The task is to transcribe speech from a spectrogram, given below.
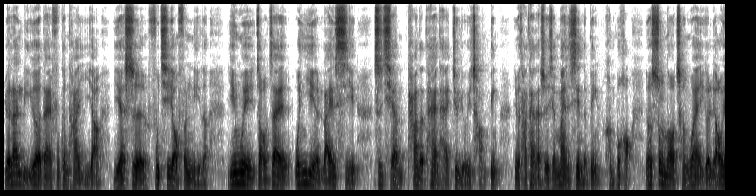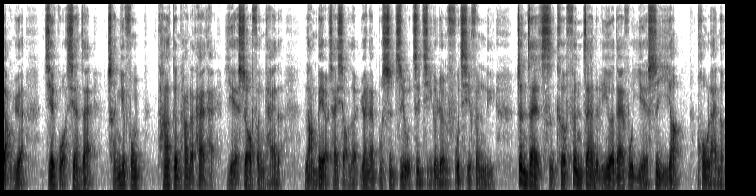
原来李厄代夫跟他一样，也是夫妻要分离的，因为早在瘟疫来袭之前，他的太太就有一场病，因为他太太是一些慢性的病，很不好，要送到城外一个疗养院。结果现在陈一峰他跟他的太太也是要分开的，朗贝尔才晓得原来不是只有这几个人夫妻分离，正在此刻奋战的里尔代夫也是一样。后来呢，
